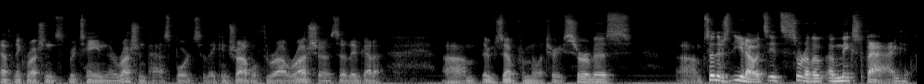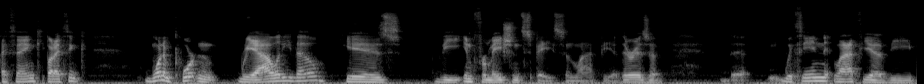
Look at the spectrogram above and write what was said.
ethnic Russians retain their Russian passport, so they can travel throughout Russia. So they've got a um, they're exempt from military service. Um, so there's, you know, it's it's sort of a, a, mixed bag, I think. But I think one important reality, though, is the information space in Latvia. There is a the, within Latvia, the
